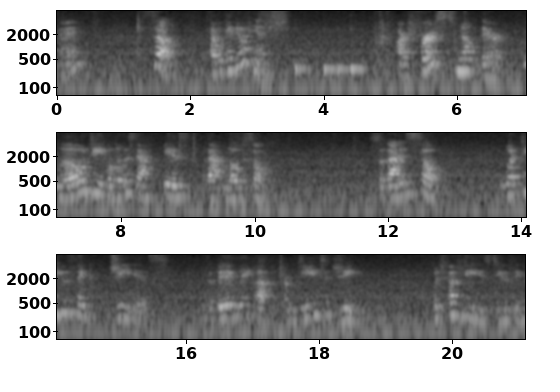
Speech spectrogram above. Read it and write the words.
Okay? So, I will give you a hint. Our first note there, low D below the staff, is that low sol. So that is sol. What do you think G is? A big leap up from D to G. Which of these do you think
